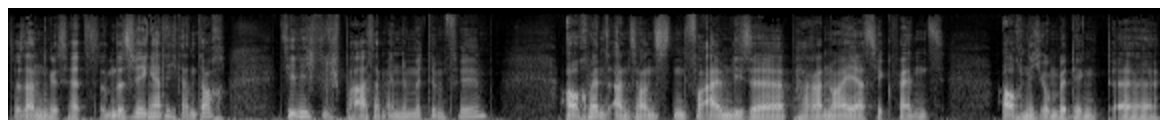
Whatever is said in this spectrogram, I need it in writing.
zusammengesetzt. Und deswegen hatte ich dann doch ziemlich viel Spaß am Ende mit dem Film. Auch wenn es ansonsten vor allem diese Paranoia-Sequenz auch nicht unbedingt äh,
